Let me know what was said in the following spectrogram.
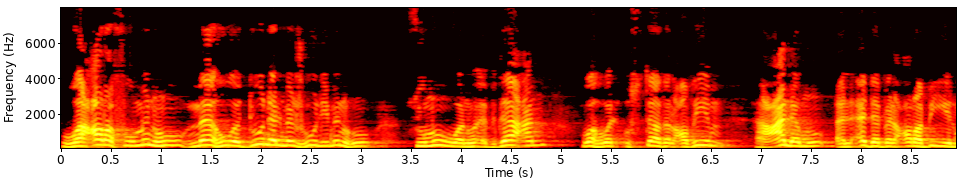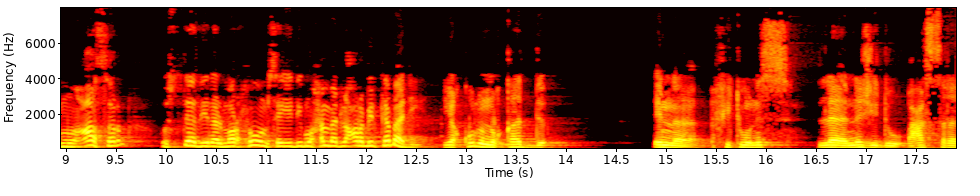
وعرفوا منه ما هو دون المجهول منه سموا وإبداعا وهو الأستاذ العظيم علم الأدب العربي المعاصر أستاذنا المرحوم سيدي محمد العربي الكبادي يقول النقاد إن في تونس لا نجد عصرا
